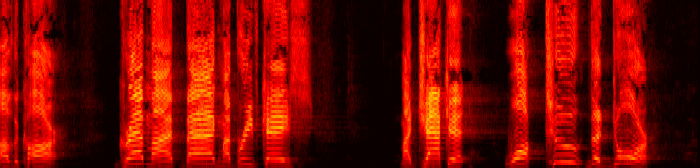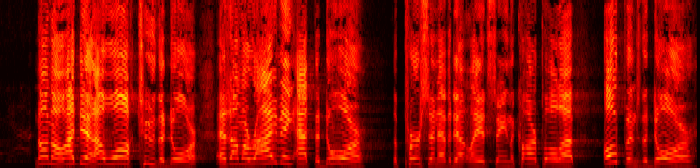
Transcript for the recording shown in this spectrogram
of the car, grabbed my bag, my briefcase, my jacket, walked to the door no, no, I did. I walked to the door. As I'm arriving at the door, the person evidently had seen the car pull up, opens the door,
